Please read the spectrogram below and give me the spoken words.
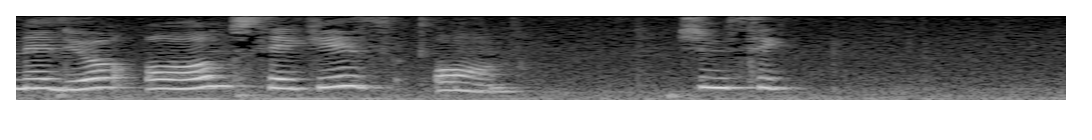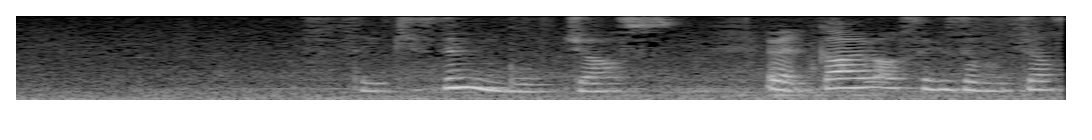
Ne diyor? 10, 8, 10. Şimdi 8 8'i mi bulacağız? Evet galiba 8'i bulacağız.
